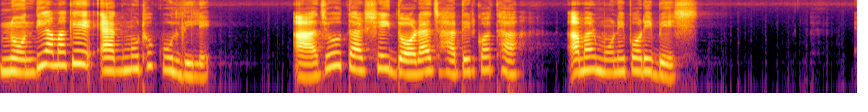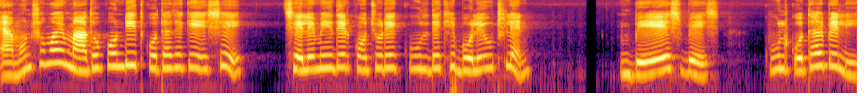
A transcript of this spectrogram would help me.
নন্দী আমাকে এক মুঠো কুল দিলে। আজও তার সেই দরাজ হাতের কথা আমার মনে পড়ে বেশ। এমন সময় মাধব পণ্ডিত কোথা থেকে এসে ছেলে মেয়েদের কোঁচড়ে কুল দেখে বলে উঠলেন, বেশ বেশ, কুল কোথায় পেলি?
